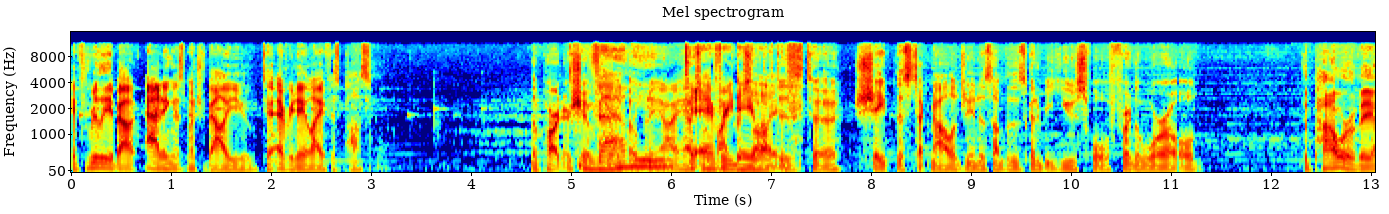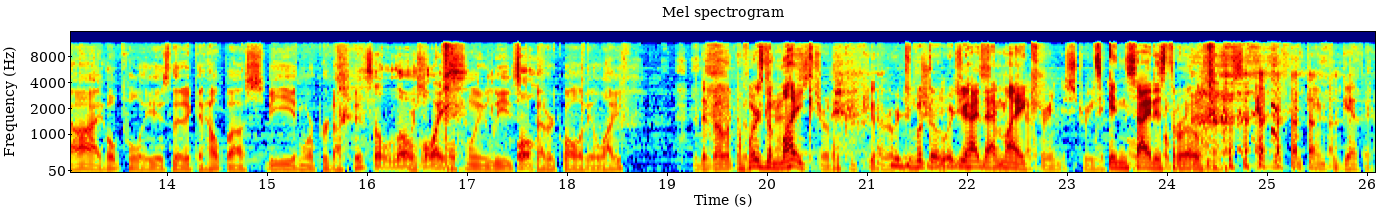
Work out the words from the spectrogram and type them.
It's really about adding as much value to everyday life as possible. The partnership Value that OpenAI has to with everyday Microsoft life. is to shape this technology into something that's going to be useful for the world. The power of AI, hopefully, is that it can help us be more productive. It's a low which voice. Ultimately leads Whoa. to better quality of life. The development Where's of the mic? the computer Where'd you put the- where'd you hide that mic? Industry, It's inside his throat. Everything came together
